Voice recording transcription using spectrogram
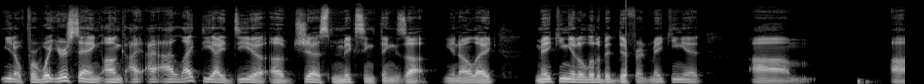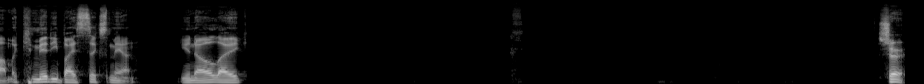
you know, for what you're saying, Unk, I, I I like the idea of just mixing things up, you know, like making it a little bit different, making it um um a committee by six man, you know, like sure.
